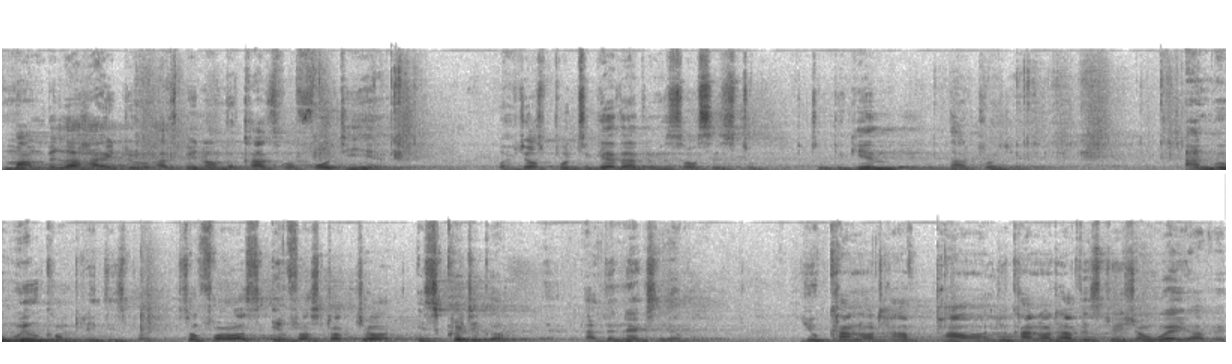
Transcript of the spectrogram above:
Mambila Hydro has been on the cards for 40 years. We've just put together the resources to, to begin that project. And we will complete this project. So for us, infrastructure is critical at the next level. You cannot have power, you cannot have a situation where you have, a,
